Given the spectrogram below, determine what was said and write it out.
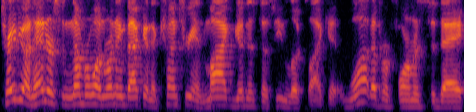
TreVeyon Henderson, number one running back in the country, and my goodness, does he look like it? What a performance today.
